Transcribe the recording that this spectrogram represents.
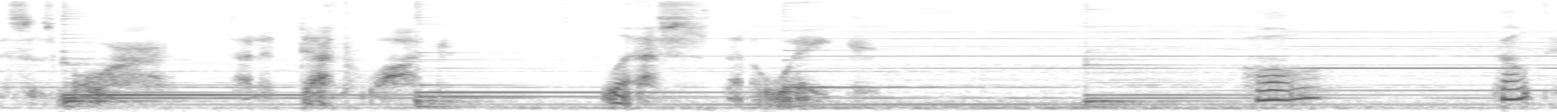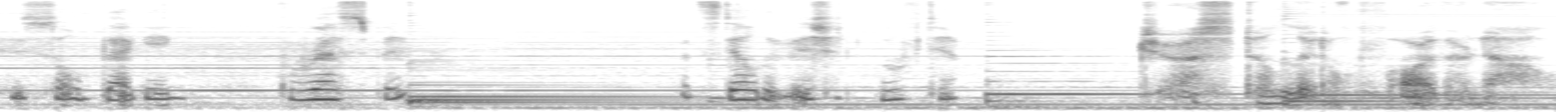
This is more than a death watch less than awake. Paul felt his soul begging for respite, but still the vision moved him. Just a little farther now,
